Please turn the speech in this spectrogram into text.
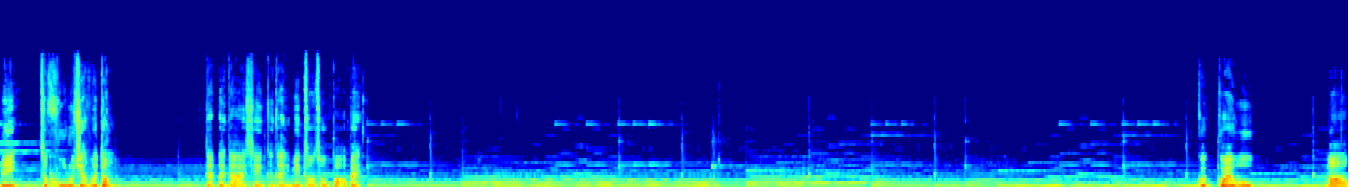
诶，这葫芦竟然会动！待本大先看看里面装什么宝贝。怪怪物猫。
